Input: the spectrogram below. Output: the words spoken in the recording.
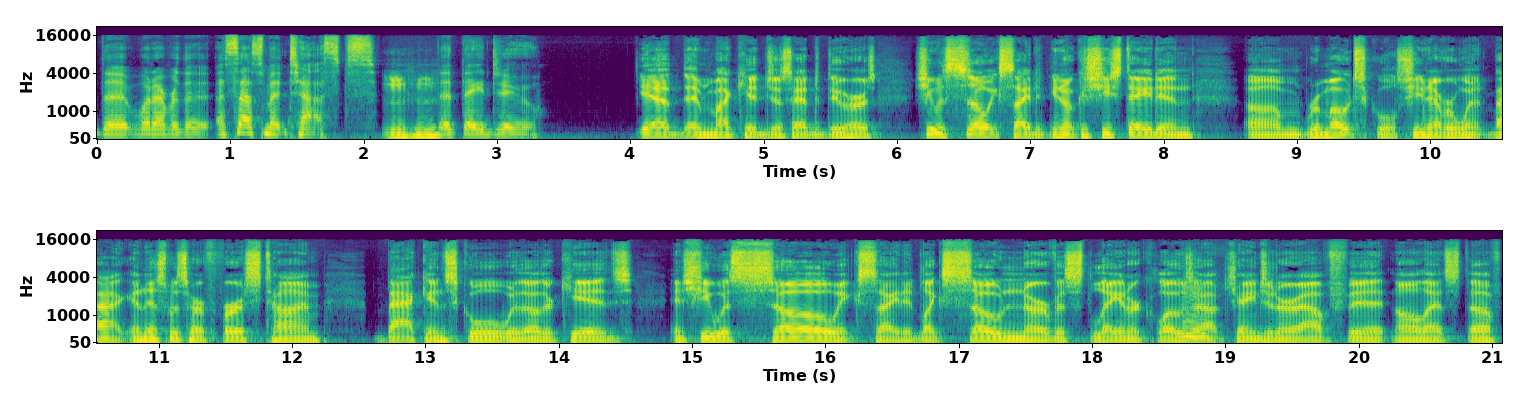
The whatever the assessment tests Mm-hmm. that they do. Yeah, and my kid just had to do hers. She was so excited, you know, because she stayed in um, remote school. She never went back, and this was her first time back in school with other kids. And she was so excited, like so nervous, laying her clothes out, changing her outfit, and all that stuff.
